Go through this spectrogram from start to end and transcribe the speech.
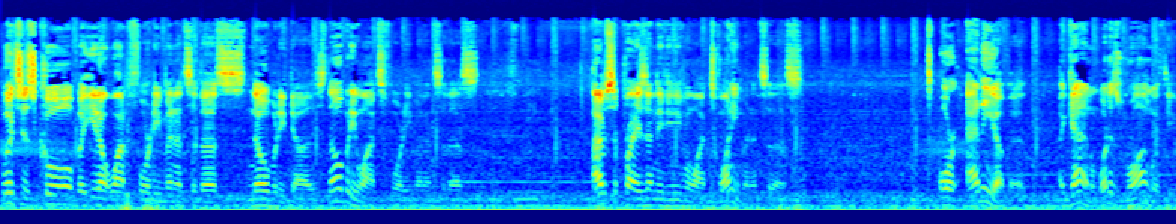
which is cool, but you don't want 40 minutes of this. Nobody does. Nobody wants 40 minutes of this. I'm surprised any of you even want 20 minutes of this. Or any of it. Again, what is wrong with you?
